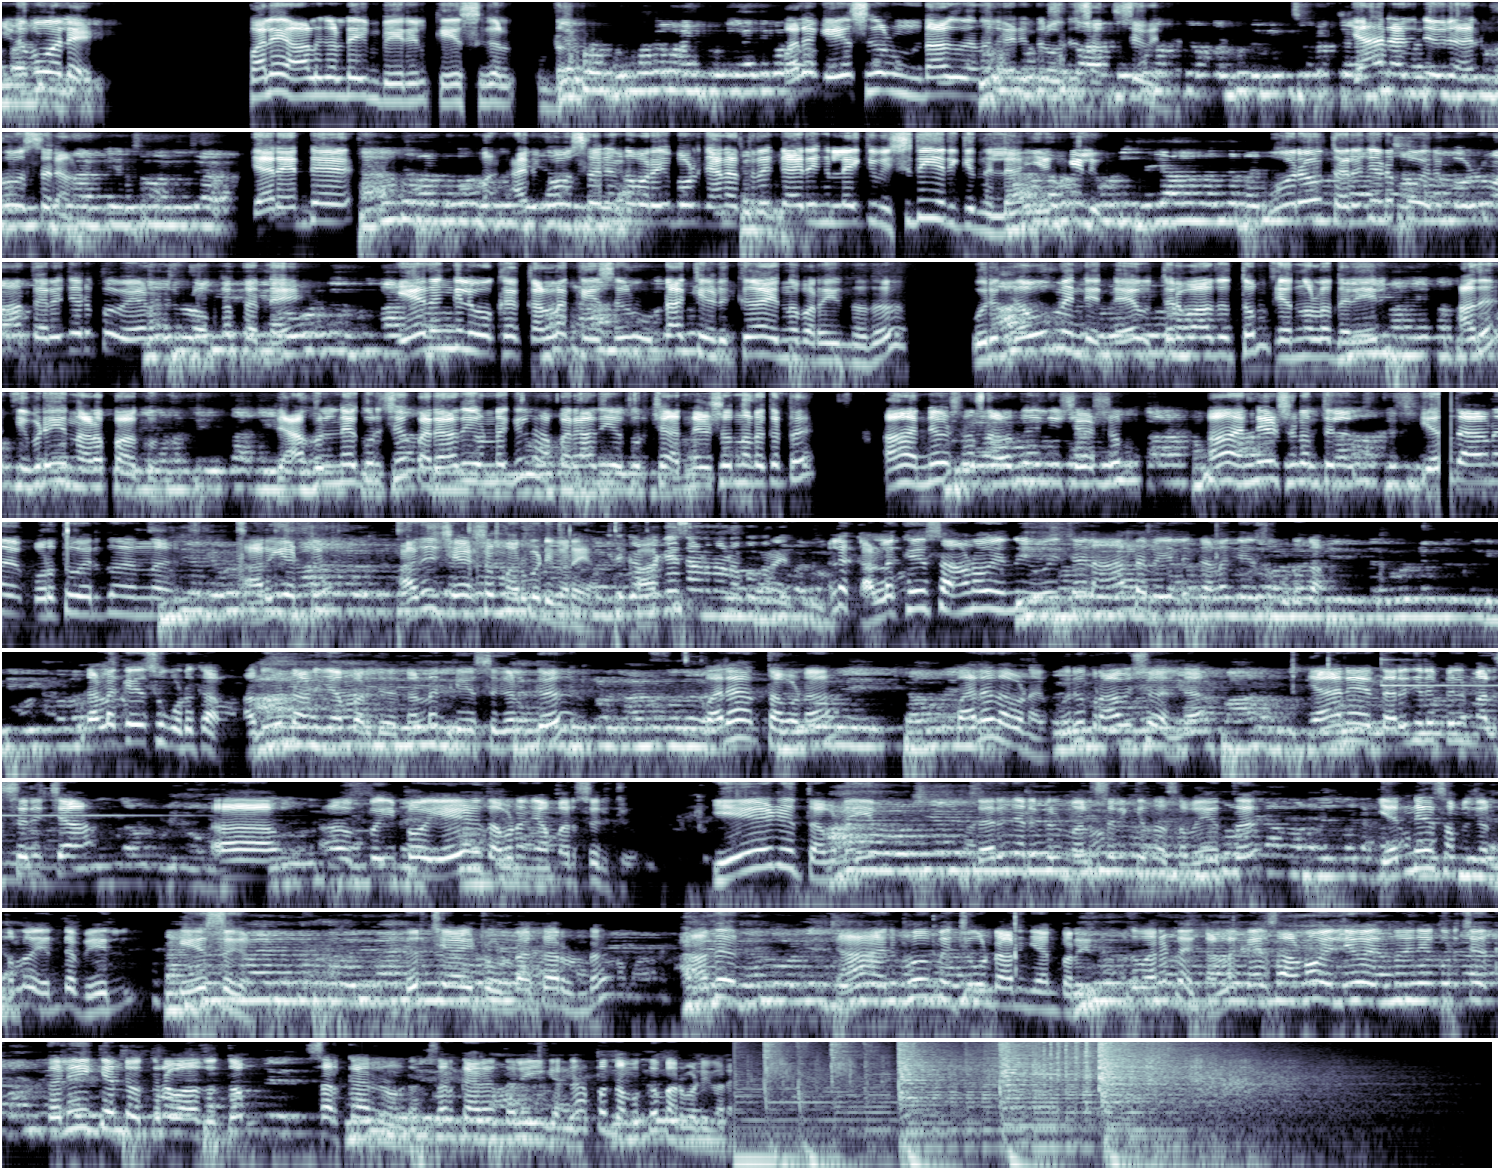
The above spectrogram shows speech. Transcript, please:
ഇതുപോലെ പല ആളുകളുടെയും പേരിൽ കേസുകൾ ഉണ്ട് പല കേസുകൾ ഉണ്ടാകും എന്ന കാര്യത്തിൽ ഒരു സംശയമില്ല. ഞാൻ അതിന്റെ ഒരു അനുഭവസ്ഥനാണ്. ഞാൻ എന്റെ അനുഭവസ്ഥൻ എന്ന് പറയുമ്പോൾ ഞാൻ അത്രയും കാര്യങ്ങളിലേക്ക് വിശദീകരിക്കുന്നില്ല. എങ്കിലും ഓരോ തെരഞ്ഞെടുപ്പ് വരുമ്പോഴും ആ തെരഞ്ഞെടുപ്പ് വേളകളിലൊക്കെ തന്നെ ഏതെങ്കിലുമൊക്കെ കള്ളക്കേസുകൾ ഉണ്ടാക്കിയെടുക്കുക എന്ന് പറയുന്നത് ഒരു ഗവൺമെന്റിന്റെ ഉത്തരവാദിത്വം എന്നുള്ള നിലയിൽ അത് ഇവിടെയും നടപ്പാക്കുന്നു. രാഹുലിനെ കുറിച്ച് പരാതി ഉണ്ടെങ്കിൽ ആ പരാതിയെ കുറിച്ച് അന്വേഷണം നടക്കട്ടെ. ആ അന്വേഷണം നടന്നതിന് ശേഷം ആ അന്വേഷണത്തിൽ എന്താണ് പുറത്തു വരുന്നതെന്ന് അറിയട്ടെ. അതിനുശേഷം മറുപടി പറയാം. അല്ല കള്ളക്കേസാണോ എന്ന് ചോദിച്ചാൽ ആരുടെ പേരിൽ കള്ളക്കേസ് കൊടുക്കാം. കള്ളക്കേസ് കൊടുക്കാം. അതുകൊണ്ടാണ് ഞാൻ പറഞ്ഞത് കള്ളക്കേസുകൾക്ക് പല തവണ പല തവണ ഒരു പ്രാവശ്യമല്ല ഞാൻ തെരഞ്ഞെടുപ്പിൽ മത്സരിച്ച ആ, ആ, ഇപ്പൊ- ഇപ്പൊ ഏഴ് തവണ ഞാൻ മത്സരിച്ചു. ഏഴ് തവണയും തെരഞ്ഞെടുപ്പിൽ മത്സരിക്കുന്ന സമയത്ത് എന്നെ സംബന്ധിച്ചിടത്തോളം എന്റെ പേരിൽ കേസുകൾ തീർച്ചയായിട്ടും ഉണ്ടാക്കാറുണ്ട്. അത് ആ അനുഭവം വെച്ചുകൊണ്ടാണ് ഞാൻ പറയുന്നത്. അത് വരട്ടെ കള്ളക്കേസാണോ ഇല്ലയോ എന്നതിനെക്കുറിച്ച് തെളിയിക്കേണ്ട ഉത്തരവാദിത്വം സർക്കാരിനുണ്ട്. സർക്കാരിനെ തെളിയിക്കേണ്ട. അപ്പം നമുക്ക് മറുപടി പറയാം.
